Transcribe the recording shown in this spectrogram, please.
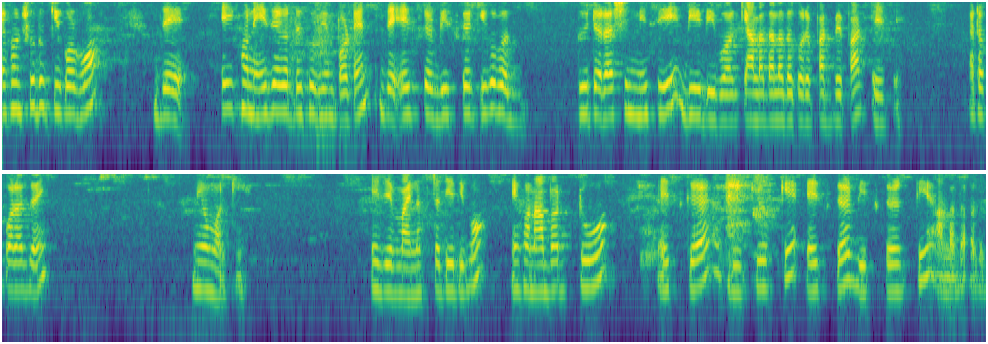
এখন শুধু কি করব? যে এইখানে এই জায়গাতে খুব ইম্পর্টেন্ট যে এ স্কোয়ার বি স্কোয়ার কী করব? দুইটা রাশির নিচে দিয়ে দিব আর কি, আলাদা আলাদা করে পার্ট বে পার্ট এই যে। এটা করা যায়। নিয়ম আর কি। এই যে মাইনাসটা দিয়ে দিব। এখন আবার টু এ স্কোয়ার বি কিউবকে এ স্কোয়ার বি স্কোয়ার দিয়ে আলাদা আলাদা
